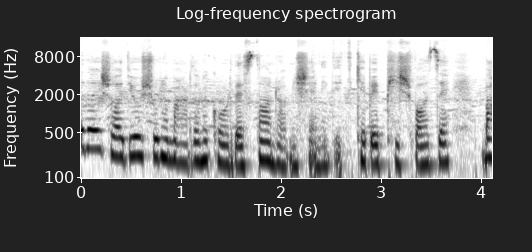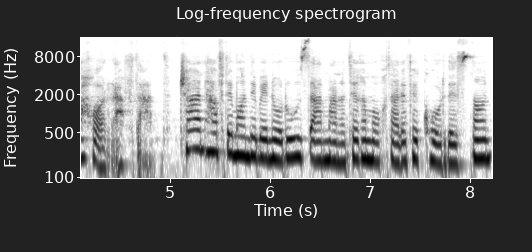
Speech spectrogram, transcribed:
صدای شادی و شور مردم کردستان را میشنیدید که به پیشواز بهار رفتند. چند هفته مانده به نوروز در مناطق مختلف کردستان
